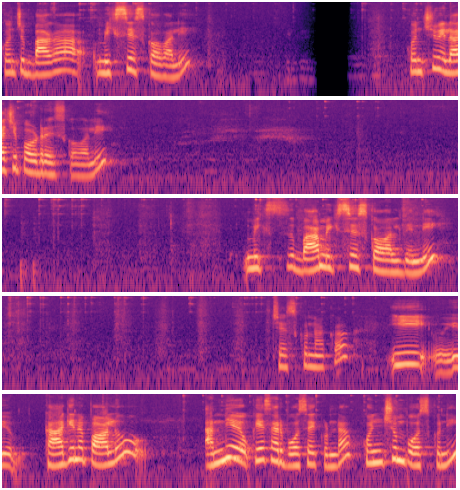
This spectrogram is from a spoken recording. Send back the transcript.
కొంచెం బాగా మిక్స్ చేసుకోవాలి. కొంచెం ఇలాచీ పౌడర్ వేసుకోవాలి. మిక్స్ బాగా మిక్స్ చేసుకోవాలి దీన్ని. చేసుకున్నాక ఈ ఈ కాగిన పాలు అన్నీ ఒకేసారి పోసేయకుండా కొంచెం పోసుకుని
